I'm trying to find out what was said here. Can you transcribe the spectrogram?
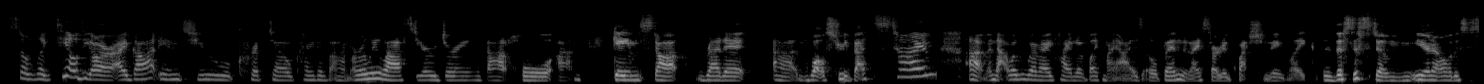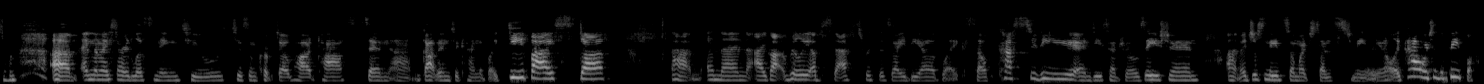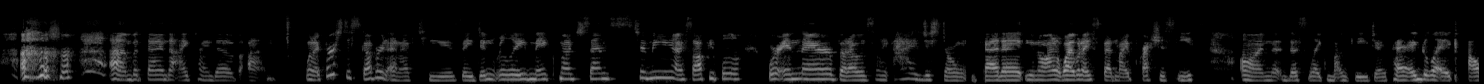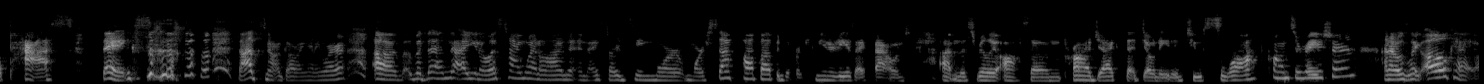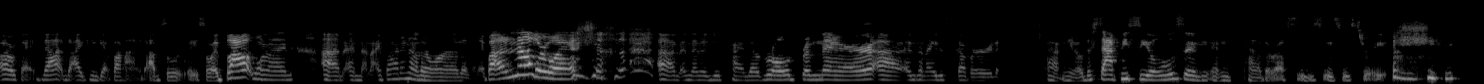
so like TLDR, I got into crypto kind of um, early last year during that whole um, GameStop Reddit um, Wall Street Bets time. Um, and that was when I kind of like my eyes opened and I started questioning like the system, you know, the system. Um, and then I started listening to to some crypto podcasts and um, got into kind of like DeFi stuff. Um, and then I got really obsessed with this idea of like self custody and decentralization. Um, it just made so much sense to me, you know, like power to the people. um, but then I kind of, um, when I first discovered NFTs, they didn't really make much sense to me. I saw people were in there, but I was like, I just don't get it. You know, why would I spend my precious ETH on this like monkey JPEG? Like, I'll pass thanks. That's not going anywhere. Um, but then uh, you know as time went on and i started seeing more more stuff pop up in different communities i found um, this really awesome project that donated to sloth conservation. And i was like okay okay that, that, i can get behind absolutely. So i bought one um, and then i bought another one and then i bought another one. Um, and then it just kind of rolled from there uh, and then i discovered um, you know the sappy seals and, and kind of the rest is, is history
